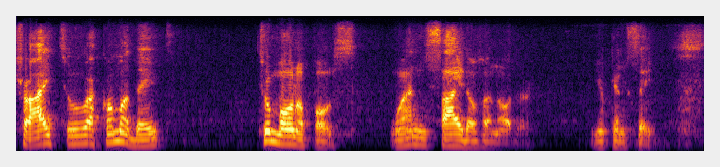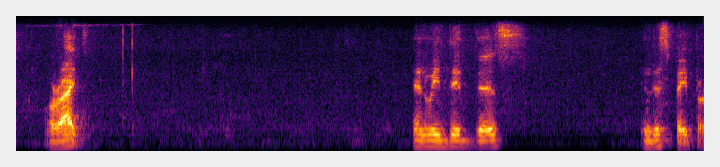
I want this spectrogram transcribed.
try to accommodate two monopoles, one side of another, you can say. All right? And we did this in this paper,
